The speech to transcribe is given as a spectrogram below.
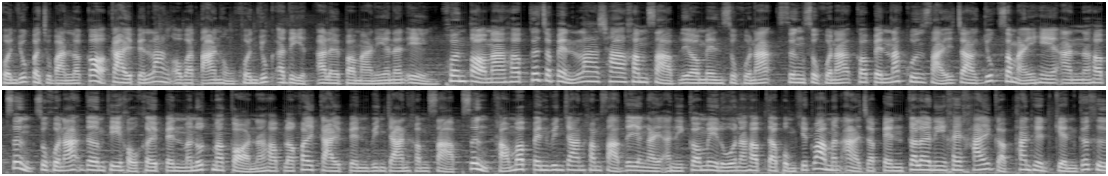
คนยุคปัจจุบัน แล้วก็กลายเป็นร่างอวตารของคนยุคอดีตอะไรประมาณนี้นั่นเอง คนต่อมาครับก็จะเป็นราชาคำสาบเรียวเมนสุขุนะ ซึ่งสุขุนะก็เป็นนักคุณใสยจากยุคสมัยเฮอันนะครับ ซึ่งสุขุนะเดิมทีเขาเคยเป็นมนุษย์มาก่อนนะครับ แล้วค่อยกลายเป็นวิญญาณคำสาบซึ่งถามว่าเป็นวิญญาณคำสาบได้ยังไง อันนี้ก็ไม่รู้นะครับ แต่ผมคิดว่ามันอาจจะเป็นกรณีคล้ายๆ กับท่านเทนเกนก็คือ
